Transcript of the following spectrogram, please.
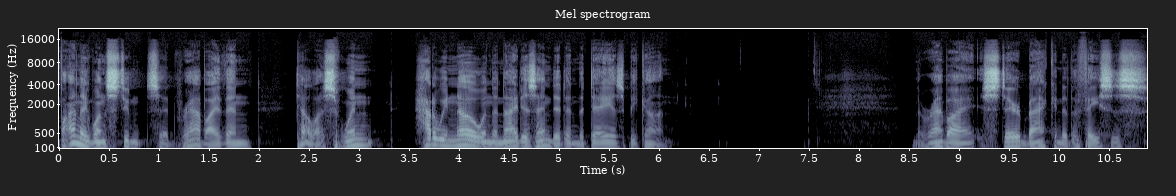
Finally, one student said, Rabbi, then tell us, when, how do we know when the night is ended and the day has begun? The rabbi stared back into the faces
